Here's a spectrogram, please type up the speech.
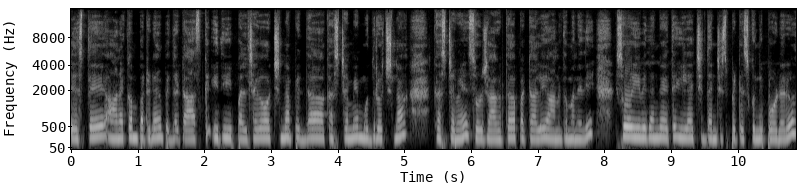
చేస్తే ఆనకం పట్టడం పెద్ద టాస్క్. ఇది పలచగా వచ్చిన పెద్ద కష్టమే ముద్ర వచ్చిన కష్టమే. సో జాగ్రత్తగా పట్టాలి ఆనకం అనేది. సో ఈ విధంగా అయితే ఇలాచి దంచేసి పెట్టేసుకుంది పౌడరు.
